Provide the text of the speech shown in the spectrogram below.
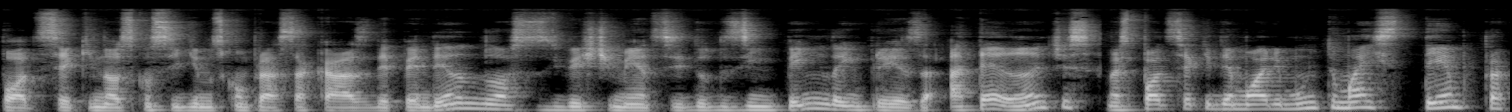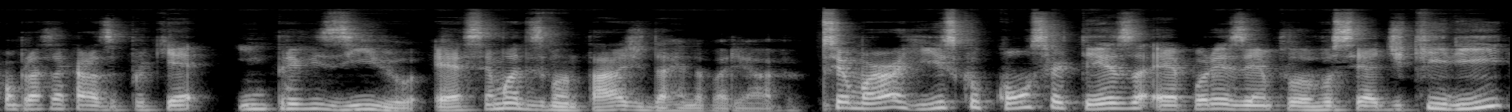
Pode ser que nós conseguimos comprar essa casa dependendo dos nossos investimentos e do desempenho da empresa até antes, mas pode ser que demore muito mais tempo para comprar essa casa, porque é imprevisível. Essa é uma desvantagem da renda variável. O seu maior risco, com certeza, é, por exemplo, você adquirir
